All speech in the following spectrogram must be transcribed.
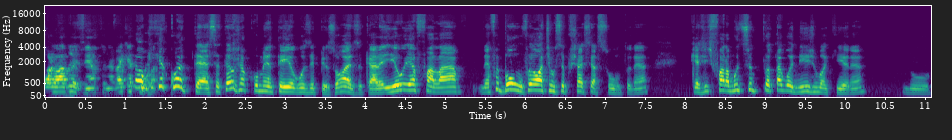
hora lá do evento, né? Vai que é Não, o que, que, acontece? Até eu já comentei em alguns episódios, cara, e eu ia falar, né? Foi bom, foi ótimo você puxar esse assunto, né? Que a gente fala muito sobre protagonismo aqui, né? Do,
